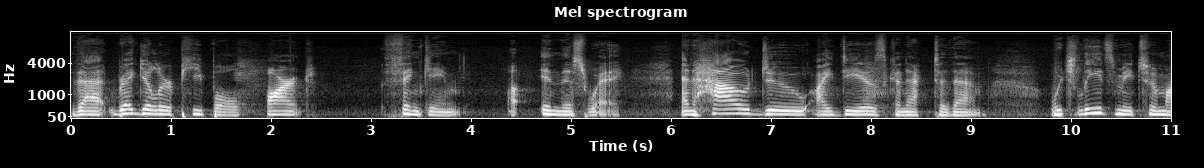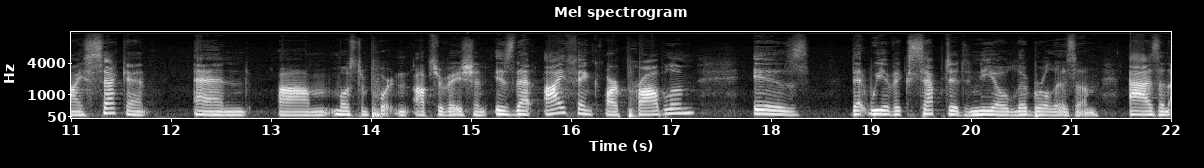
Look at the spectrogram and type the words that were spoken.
that regular people aren't thinking uh, in this way. And how do ideas connect to them? Which leads me to my second and um, most important observation is that I think our problem is that we have accepted neoliberalism as an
